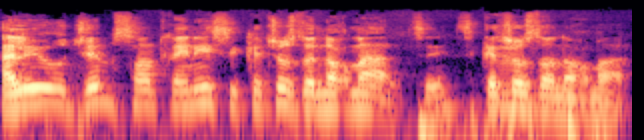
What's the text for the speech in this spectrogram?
aller au gym, s'entraîner, c'est quelque chose de normal. C'est quelque chose de normal.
